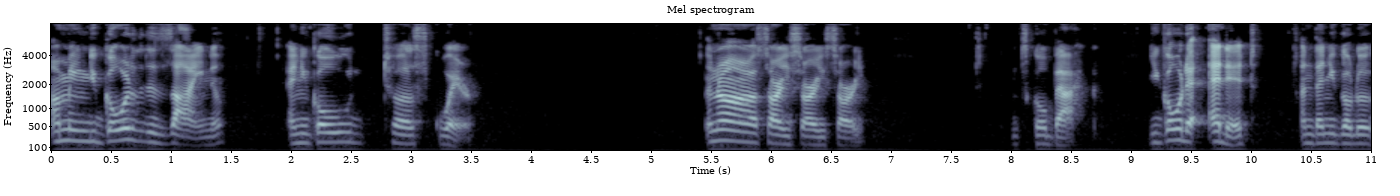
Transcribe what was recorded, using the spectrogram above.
I mean, you go to the design, and you go to square. No, no, no, sorry, sorry, sorry. Let's go back. You go to edit and then you go to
